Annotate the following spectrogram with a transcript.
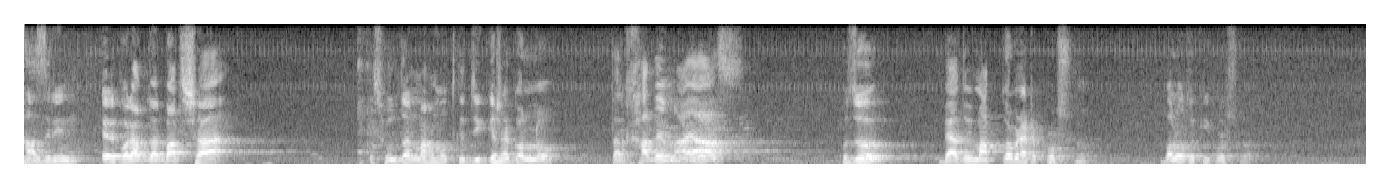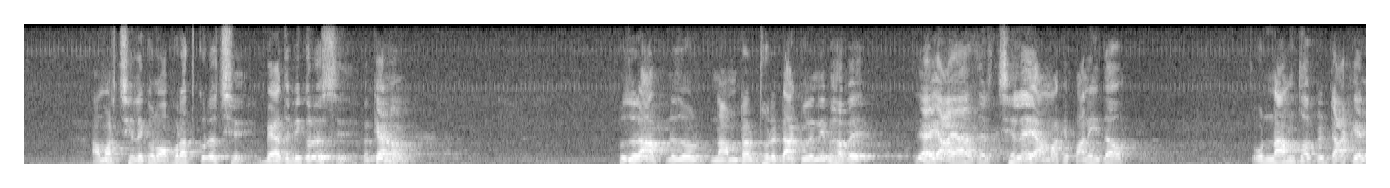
হাজরিন। এরপর আপনার বাদশাহ সুলতান মাহমুদকে জিজ্ঞাসা করল, তার খাদেম আয়াস হুজুর, বেয়াদবি মাফ করবেন একটা প্রশ্ন। বলো তো কি প্রশ্ন? আমার ছেলে কোনো অপরাধ করেছে? বেয়াদবি করেছে? কেন? হুজুর, আপনি তো নামটা ধরে ডাকলেন এভাবে, এই আয়াজের ছেলে, আমাকে পানি দাও। ওর নাম তো আপনি ডাকেন,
